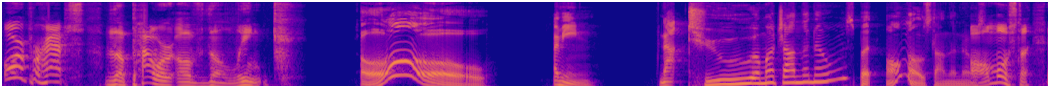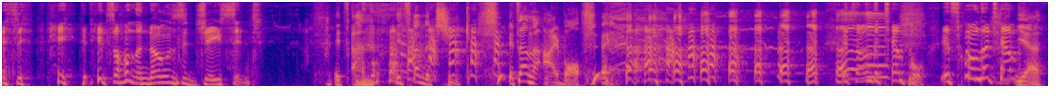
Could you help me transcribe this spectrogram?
or perhaps the power of the link. Oh. I mean, not too much on the nose, but almost on the nose. Almost, a, it's, it's on the nose adjacent. It's on it's on the cheek. It's on the eyeball. It's on the temple. It's on the temple. yeah.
